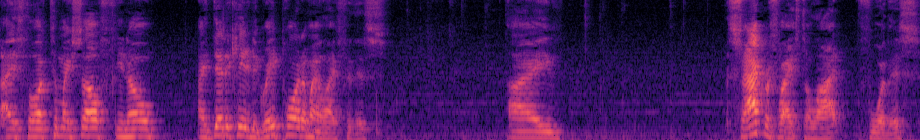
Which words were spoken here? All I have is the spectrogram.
I thought to myself, you know, I dedicated a great part of my life for this. I sacrificed a lot for this.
